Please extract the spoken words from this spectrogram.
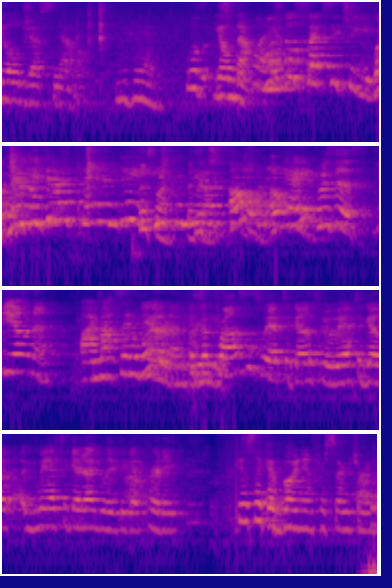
You'll just know. Mm-hmm. Well, you'll know. What feels sexy to you? What You can do it, Sandy. This one, this one. it. Oh, okay. Who's this? Fiona. I'm not saying a word. It's a process we have to go through. We have to go. We have to get ugly to get uh, pretty. Feels like I'm going in for surgery.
